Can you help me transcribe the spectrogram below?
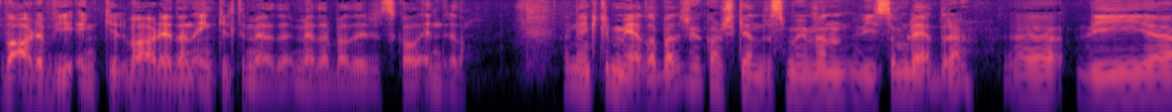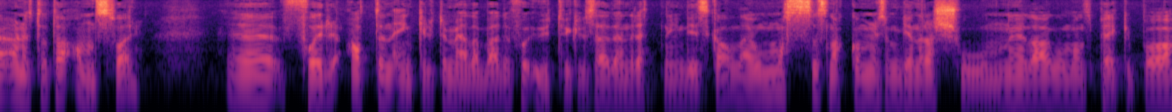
Hva er det, enkel, hva er det den enkelte medarbeider skal endre, da? Den enkelte medarbeider skal kanskje ikke endre så mye, men vi som ledere eh, vi er nødt til å ta ansvar eh, for at den enkelte medarbeider får utvikle seg i den retning de skal. Det er jo masse snakk om liksom, generasjonene i dag, hvor man peker på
